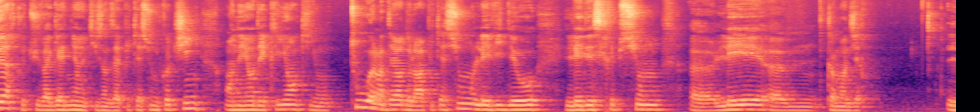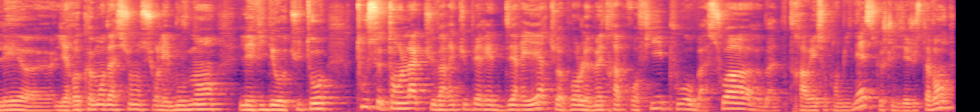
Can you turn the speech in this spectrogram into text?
heures que tu vas gagner en utilisant des applications de coaching, en ayant des clients qui ont tout à l'intérieur de leur application, les vidéos, les descriptions, euh, les euh, comment dire, euh, les, recommandations sur les mouvements, les vidéos tutos, tout ce temps-là que tu vas récupérer derrière, tu vas pouvoir le mettre à profit pour bah, soit bah, travailler sur ton business, que je te disais juste avant,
